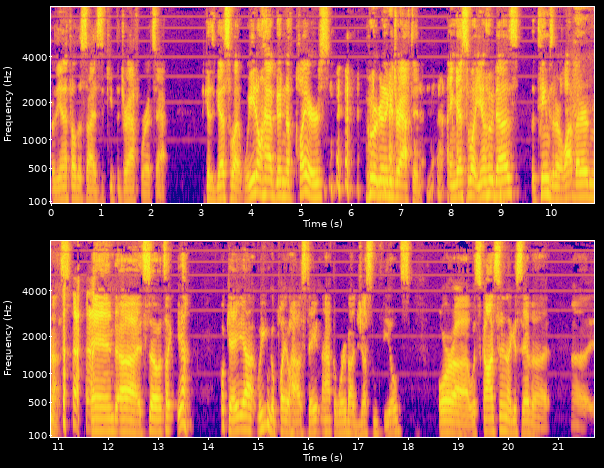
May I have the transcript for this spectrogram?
or the NFL decides to keep the draft where it's at, because guess what? We don't have good enough players who are going to get drafted, and guess what? You know who does? The teams that are a lot better than us and uh, so it's like, yeah, okay, yeah, we can go play Ohio State and not have to worry about Justin Fields or uh, Wisconsin. I guess they have a, uh, it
